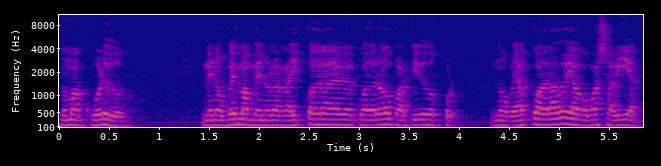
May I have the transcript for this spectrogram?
No me acuerdo. Menos b más menos la raíz cuadrada de b al cuadrado partido 2 por... No, b al cuadrado y algo más había.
